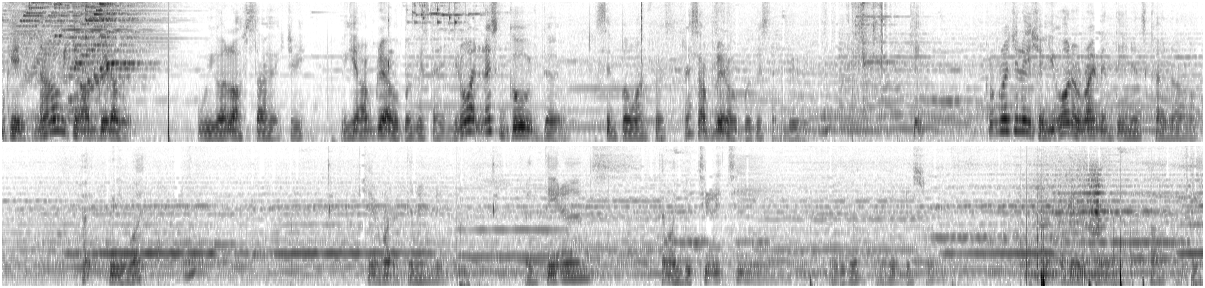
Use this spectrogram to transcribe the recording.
Okay, now we can upgrade our we got a lot of stuff actually. We can upgrade our burger stand. You know what? Let's go with the simple one first. Let's upgrade our burger stand. Wait, wait. Okay. Congratulations, you own a right maintenance car now. Wait, what? Hmm? Okay, right maintenance. Maintenance. Come on, utility. There we go. We got this one. Don't forget to oh, okay.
